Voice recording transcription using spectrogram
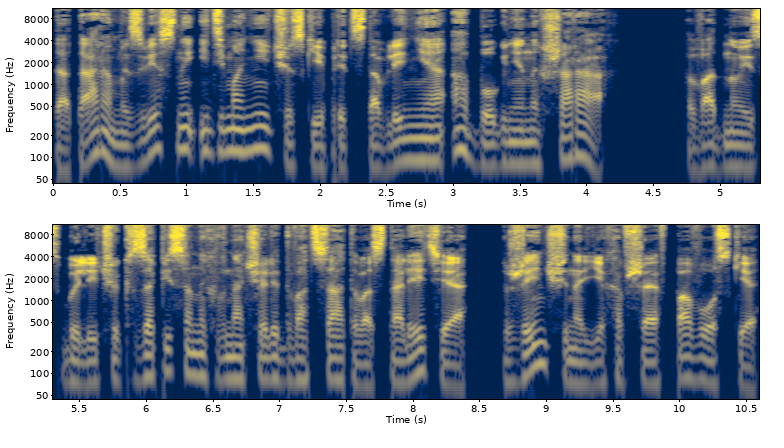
Татарам известны и демонические представления об огненных шарах. В одной из быличек, записанных в начале 20-го столетия, женщина, ехавшая в повозке,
